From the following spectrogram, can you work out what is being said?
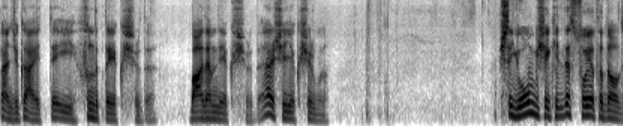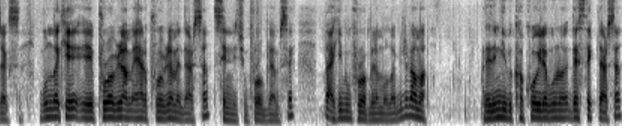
Bence gayet de iyi. Fındık da yakışırdı. Badem de yakışırdı. Her şey yakışır buna. İşte yoğun bir şekilde soya tadı alacaksın. Bundaki e, problem eğer problem edersen senin için problemse belki bu problem olabilir ama dediğim gibi kakao ile bunu desteklersen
